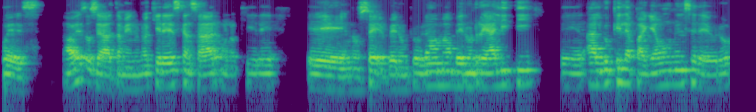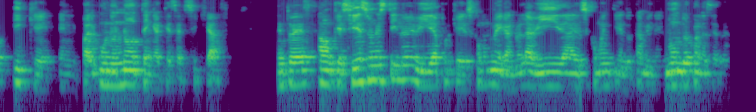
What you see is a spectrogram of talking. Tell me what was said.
pues, ¿sabes? O sea, también uno quiere descansar, uno quiere, eh, no sé, ver un programa, ver un reality, ver algo que le apague a uno el cerebro y que en el cual uno no tenga que ser psiquiatra. Entonces, aunque sí es un estilo de vida, porque es como me gano la vida, es como entiendo también el mundo con las herramientas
